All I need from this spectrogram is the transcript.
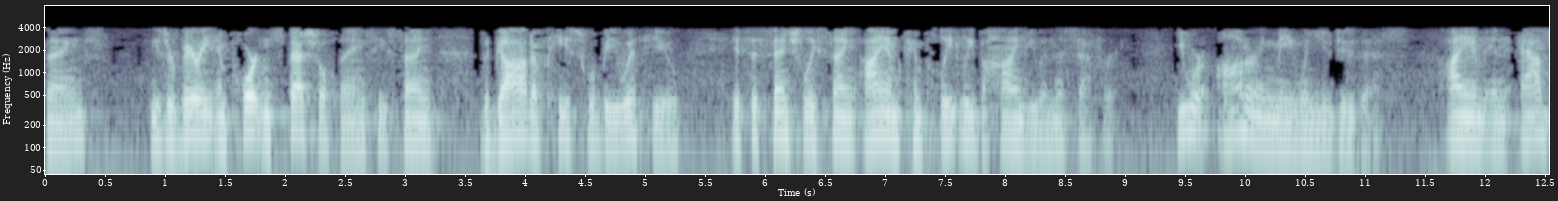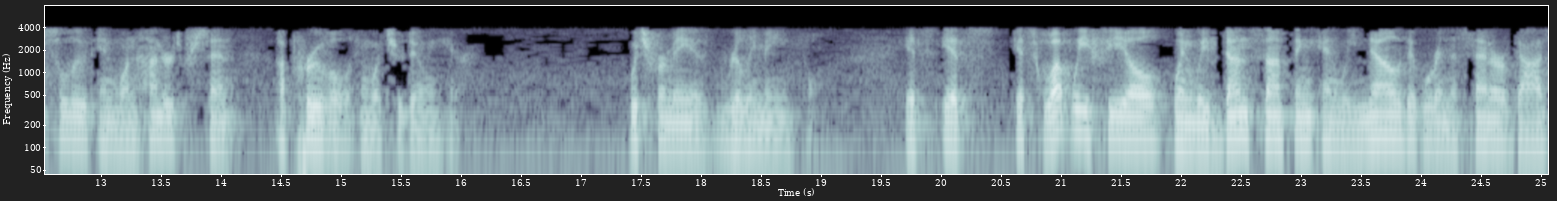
things, these are very important, special things. He's saying, the God of peace will be with you. It's essentially saying, I am completely behind you in this effort. You are honoring me when you do this. I am in absolute and 100% approval in what you're doing here, which for me is really meaningful. It's, it's, it's what we feel when we've done something and we know that we're in the center of God's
